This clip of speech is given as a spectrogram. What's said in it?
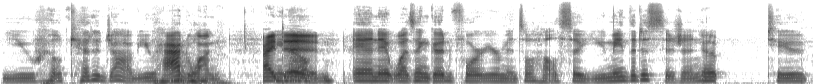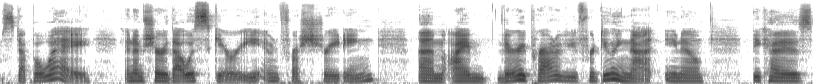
you will get a job you had one I you know? did. and it wasn't good for your mental health so you made the decision Yep. to step away and i'm sure that was scary and frustrating um, i'm very proud of you for doing that you know because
